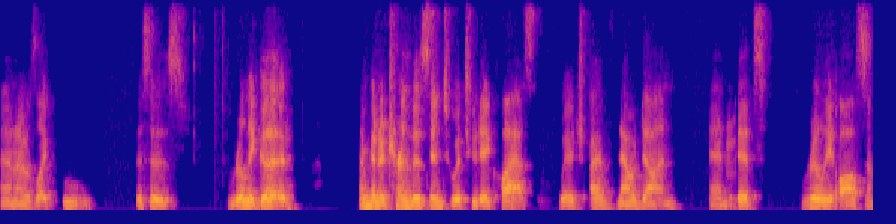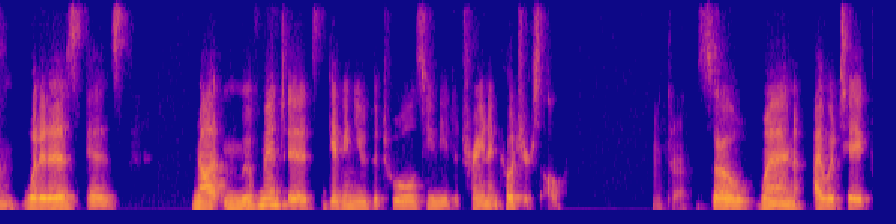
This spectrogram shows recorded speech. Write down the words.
and I was like, ooh, this is really good. I'm going to turn this into a two day class, which I've now done. And mm-hmm. it's really awesome. What it is, is not movement, it's giving you the tools you need to train and coach yourself. Okay. So when I would take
